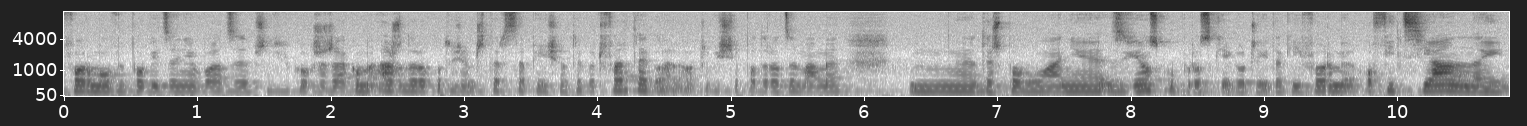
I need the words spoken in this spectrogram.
formą wypowiedzenia władzy przeciwko Krzyżakom aż do roku 1454, ale oczywiście po drodze mamy mm, też powołanie Związku Pruskiego, czyli takiej formy oficjalnej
